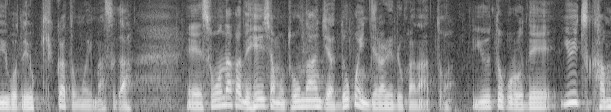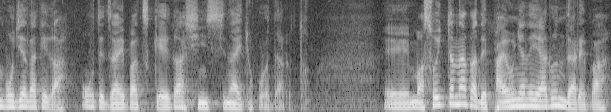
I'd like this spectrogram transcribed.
いうことをよく聞くかと思いますが、えー、その中で弊社も東南アジアどこに出られるかなというところで唯一カンボジアだけが大手財閥系が進出しないところであると。えーまあ、そういった中でパイオニアでやるんであれば、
